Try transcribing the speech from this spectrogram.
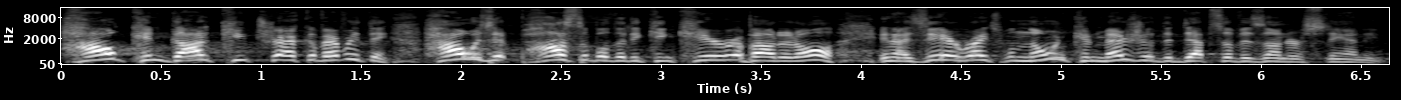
How can God keep track of everything? How is it possible that He can care about it all? And Isaiah writes, well, no one can measure the depths of His understanding.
